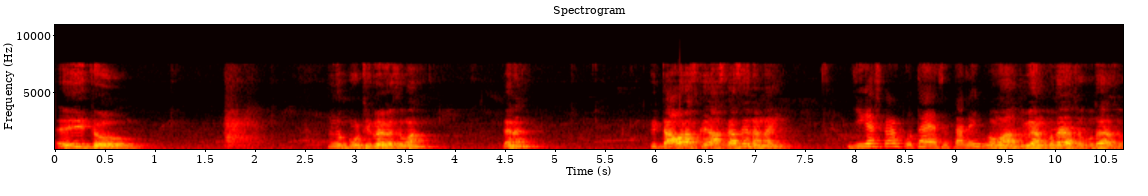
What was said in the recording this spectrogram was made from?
এই তো। তুমি তো পুরো ঠিক হয়ে গেছো মা। তাই না? টাওয়ার আজকে আজকে আছে না নাই? জিজ্ঞাসা করো কোথায় আছো? তাহলেই বলব। মা তুমি এখন কোথায় আছো? কোথায় আছো?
